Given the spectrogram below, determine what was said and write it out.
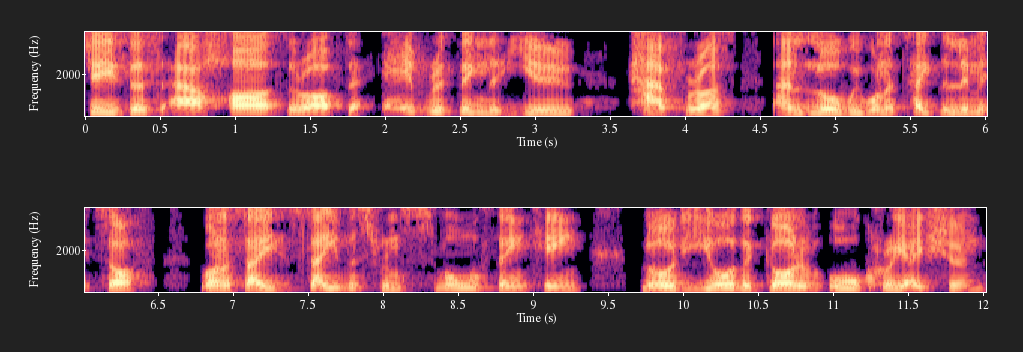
Jesus, our hearts are after everything that you have for us. And Lord, we want to take the limits off. We want to say, save us from small thinking. Lord, you're the God of all creation.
